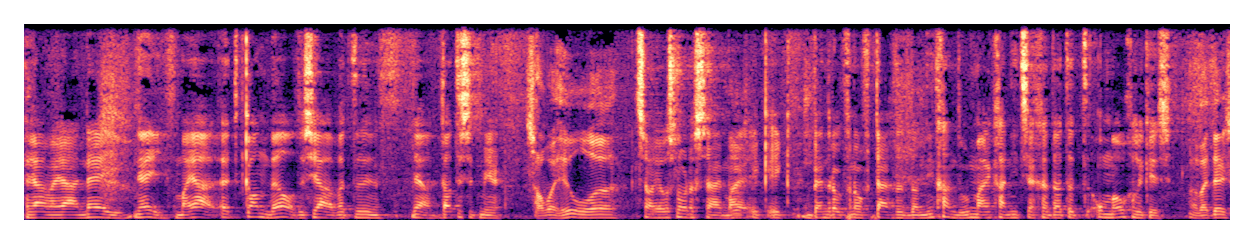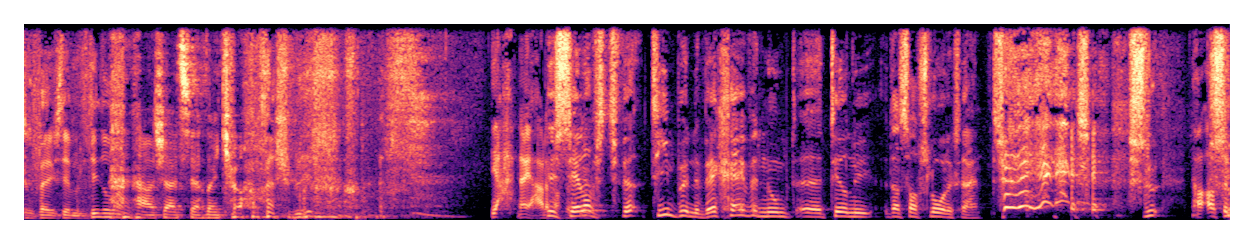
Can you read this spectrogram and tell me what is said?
ja, maar ja, nee, nee. Maar ja, het kan wel. Dus ja, wat, eh, ja dat is het meer. Het zou wel heel... eh, Het zou heel slordig zijn, maar ik, ik ben er ook van overtuigd dat we dat niet gaan doen. Maar ik ga niet zeggen dat het onmogelijk is. nou, bij deze gefeliciteerd met de titel. Nou, als jij het zegt, dankjewel. Alsjeblieft. Ja, nou ja, dat Dus zelfs tien punten weggeven noemt eh, Til nu... Dat zal slordig zijn. Nou, als nu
